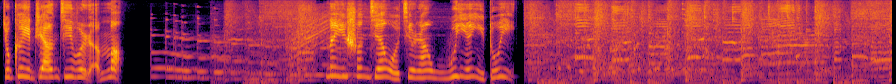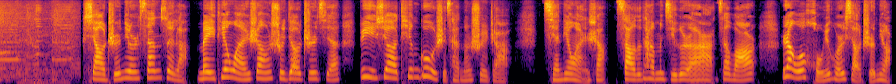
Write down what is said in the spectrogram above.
就可以这样欺负人吗？”那一瞬间，我竟然无言以对。小侄女儿三岁了，每天晚上睡觉之前必须要听故事才能睡着。前天晚上，嫂子他们几个人啊在玩，让我哄一会儿小侄女儿，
